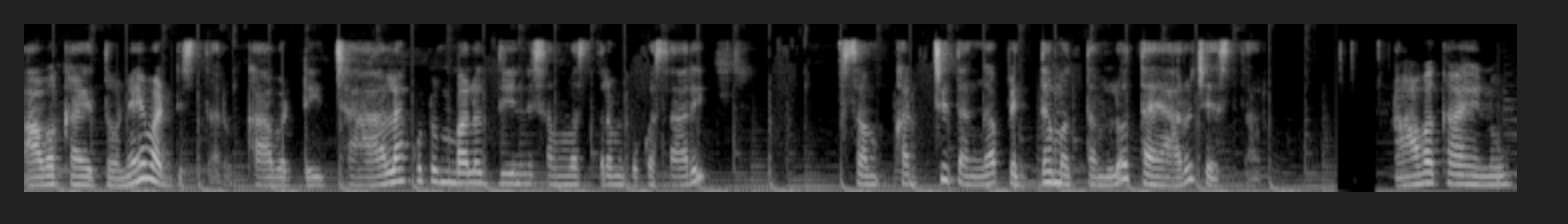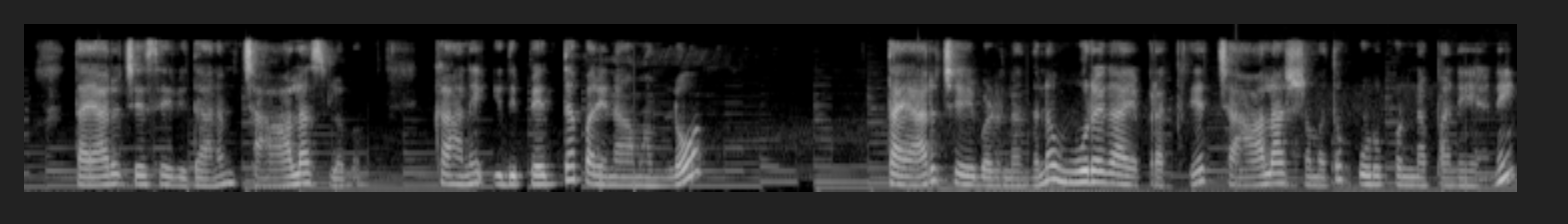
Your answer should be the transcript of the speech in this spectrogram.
ఆవకాయతోనే వడ్డిస్తారు. కాబట్టి చాలా కుటుంబాలు దీన్ని సంవత్సరం ఒకసారి ఖచ్చితంగా పెద్ద మొత్తంలో తయారు చేస్తారు. ఆవకాయను తయారు చేసే విధానం చాలా సులభం. కానీ ఇది పెద్ద పరిణామంలో తయారు చేయబడినందున ఊరగాయ ప్రక్రియ చాలా శ్రమతో కూడుకున్న పని అని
